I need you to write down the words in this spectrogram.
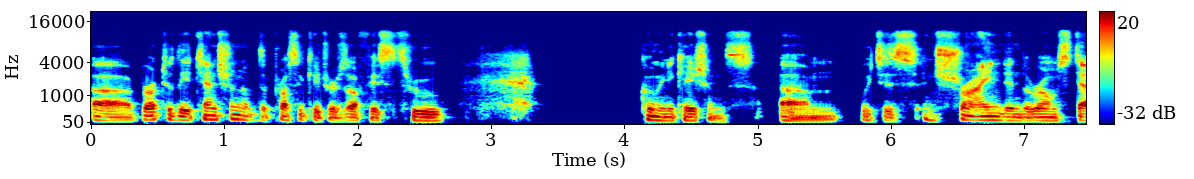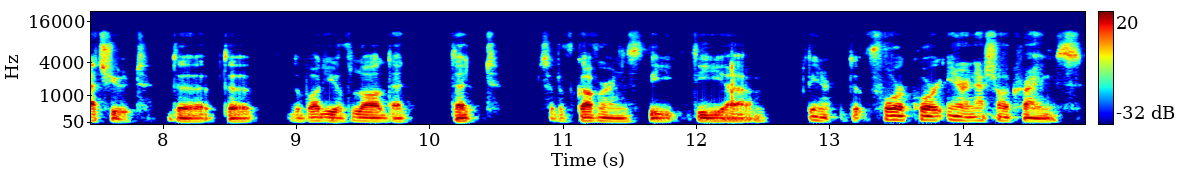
uh, brought to the attention of the prosecutor's office through communications, um, which is enshrined in the Rome Statute, the the the body of law that that sort of governs the the, um, the, the four core international crimes:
